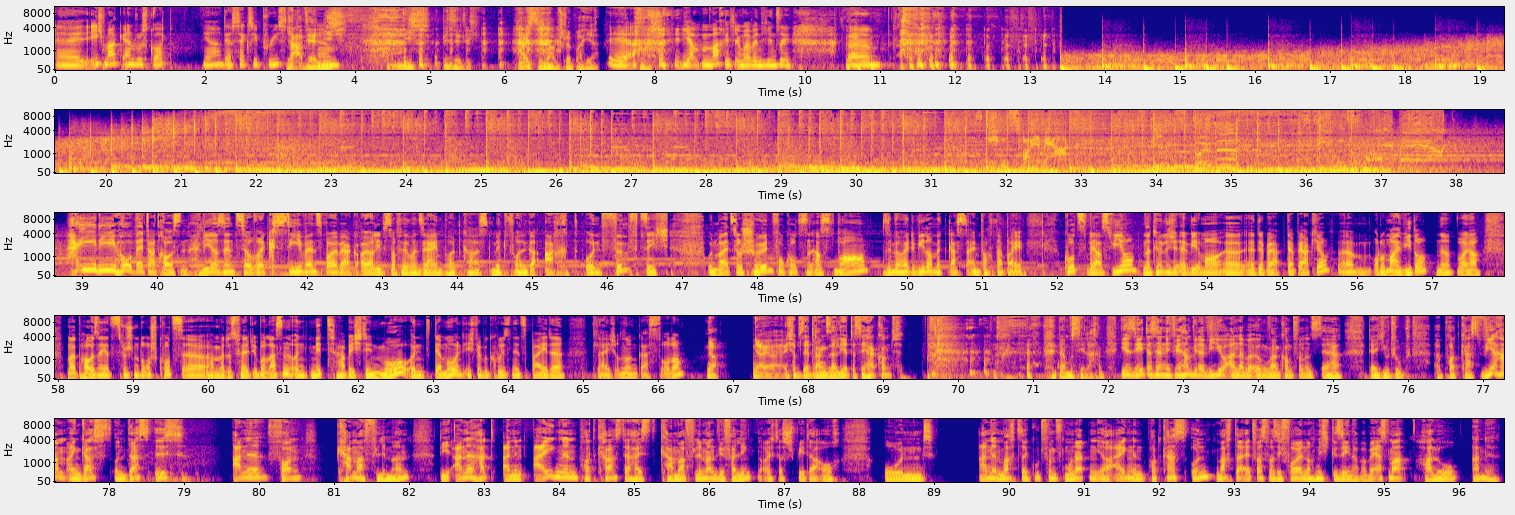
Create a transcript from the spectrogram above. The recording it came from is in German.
Äh, ich mag Andrew Scott, ja, der Sexy Priest. Ja, wer Ähm, nicht? Wer nicht, bitte dich. Reiß dich mal am Schlüpper hier. Ja, ja mache ich immer, wenn ich ihn sehe. ähm, Welt da draußen. Wir sind zurück. Steven Spoilberg, euer liebster Film- und Serienpodcast mit Folge 58. Und weil es so schön vor kurzem erst war, sind wir heute wieder mit Gast einfach dabei. Kurz, wer ist wir? Natürlich äh, wie immer äh, der, Ber der Berg hier ähm, oder mal wieder. Ne? War ja mal Pause jetzt zwischendurch kurz, äh, haben wir das Feld überlassen und mit habe ich den Mo und der Mo und ich, wir begrüßen jetzt beide gleich unseren Gast, oder? Ja. Ja, ja. Ich habe sehr drangsaliert, dass ihr herkommt. da muss ihr lachen. Ihr seht das ja nicht. Wir haben wieder Video an, aber irgendwann kommt von uns der, der YouTube-Podcast. Wir haben einen Gast und das ist Anne von Kammerflimmern. Die Anne hat einen eigenen Podcast, der heißt Kammerflimmern. Wir verlinken euch das später auch. Und Anne macht seit gut fünf Monaten ihre eigenen Podcasts und macht da etwas, was ich vorher noch nicht gesehen habe. Aber erstmal, hallo Anne.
